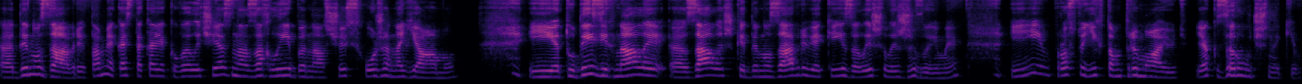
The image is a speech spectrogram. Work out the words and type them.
е, динозаврів, там якась така як величезна заглибина, щось схоже на яму. І туди зігнали залишки динозаврів, які залишились живими, і просто їх там тримають як заручників.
